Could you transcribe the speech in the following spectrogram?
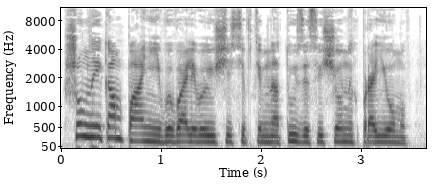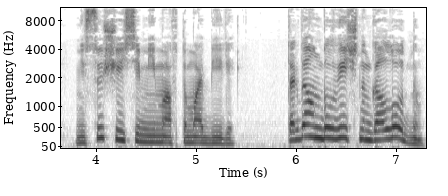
шумные компании, вываливающиеся в темноту из освещенных проемов, несущиеся мимо автомобили — Тогда он был вечно голодным,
